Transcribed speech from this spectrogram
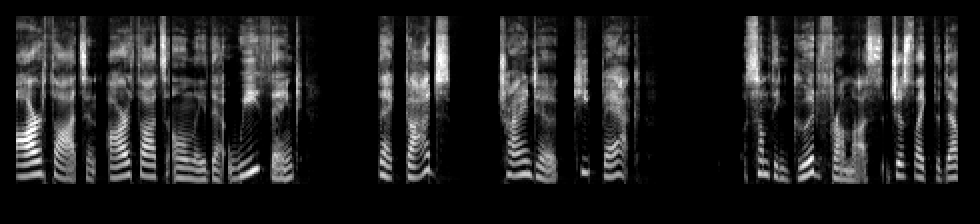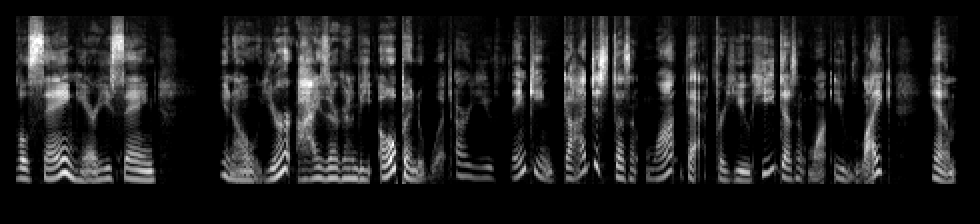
our thoughts and our thoughts only that we think that God's trying to keep back something good from us, just like the devil's saying here. He's saying, you know, your eyes are going to be opened. What are you thinking? God just doesn't want that for you. He doesn't want you like him.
